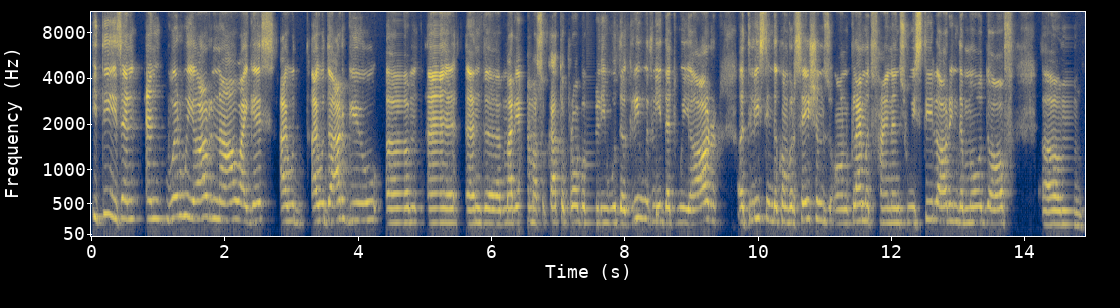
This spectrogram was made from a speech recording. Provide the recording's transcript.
it is, and and where we are now, I guess I would I would argue, um, and, and uh, Maria Mazzucato probably would agree with me that we are, at least in the conversations on climate finance, we still are in the mode of. Um,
